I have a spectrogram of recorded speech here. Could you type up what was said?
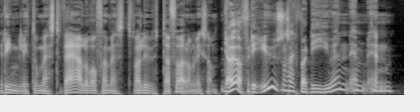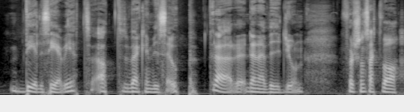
rimligt och mest väl och vad får jag mest valuta för dem liksom? Ja, ja, för det är ju som sagt var, det är ju en, en, en del i CVet att verkligen visa upp det där, den här videon. För som sagt var,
